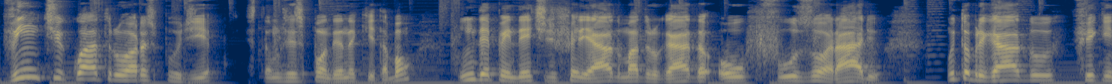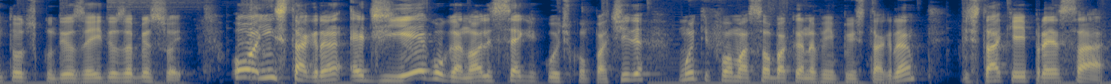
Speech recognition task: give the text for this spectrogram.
24 horas por dia. Estamos respondendo aqui, tá bom? Independente de feriado, madrugada ou fuso horário. Muito obrigado, fiquem todos com Deus aí, Deus abençoe. O Instagram é Diego Ganoli, segue, curte, compartilha. Muita informação bacana vem pro Instagram. Destaque aí para essa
